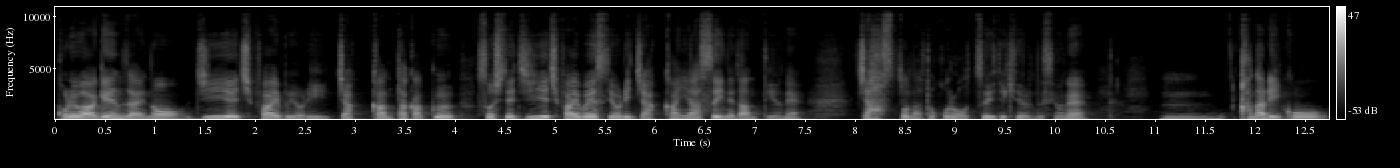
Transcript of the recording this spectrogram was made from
これは現在の GH5 より若干高くそして GH5S より若干安い値段っていうねジャストなところをついてきてるんですよね。うんかなりこ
